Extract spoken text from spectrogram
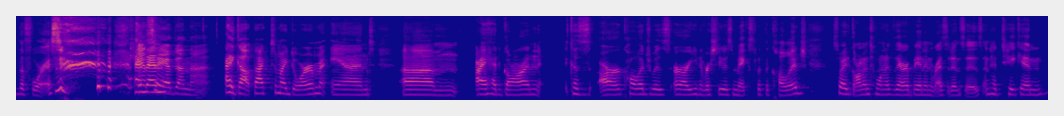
the forest. Can't and then say I've done that. I got back to my dorm and um I had gone because our college was or our university was mixed with the college. So I'd gone into one of their abandoned residences and had taken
